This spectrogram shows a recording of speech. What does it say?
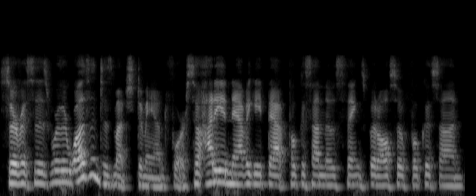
services where there wasn't as much demand for. So, how do you navigate that? Focus on those things, but also focus on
